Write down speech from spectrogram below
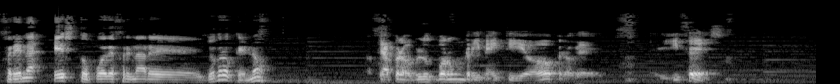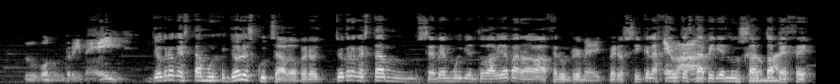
¿Frena esto? ¿Puede frenar? eh? Yo creo que no. O sea, pero Bloodborne un remake, tío, pero que... ¿Qué dices? Bloodborne un remake. Yo creo que está muy... Yo lo he escuchado, pero yo creo que está se ve muy bien todavía para hacer un remake. Pero sí que la ¿Qué gente va? está pidiendo un salto a PC.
